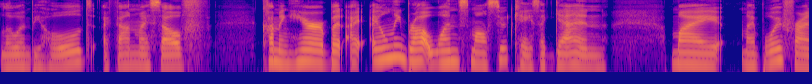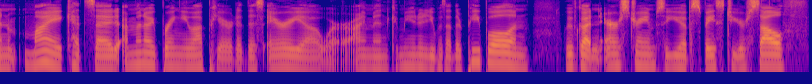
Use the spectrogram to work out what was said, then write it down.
lo and behold, I found myself coming here, but I, I only brought one small suitcase again. My my boyfriend Mike had said, I'm gonna bring you up here to this area where I'm in community with other people and we've got an airstream so you have space to yourself.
